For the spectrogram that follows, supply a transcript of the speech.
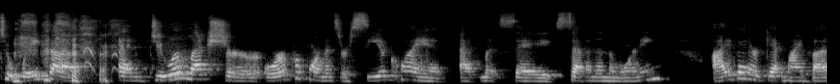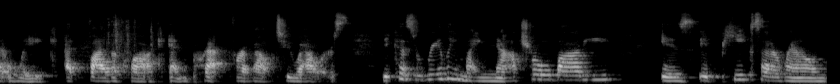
to wake up and do a lecture or a performance or see a client at, let's say, seven in the morning, I better get my butt awake at five o'clock and prep for about two hours because really my natural body is it peaks at around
